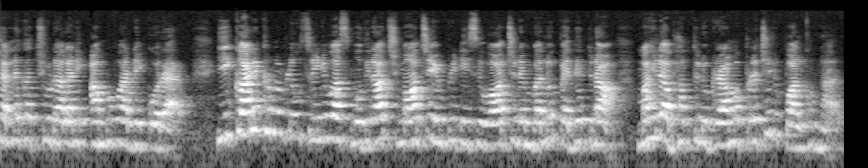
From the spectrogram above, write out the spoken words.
చల్లగా చూడాలని అమ్మవారిని కోరారు. ఈ ఈ కార్యక్రమంలో శ్రీనివాస్ ముదిరాజ్ మాజీ ఎంపీటీసీ వార్డు నెంబర్లు పెద్ద ఎత్తున మహిళా భక్తులు గ్రామ ప్రజలు పాల్గొన్నారు.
